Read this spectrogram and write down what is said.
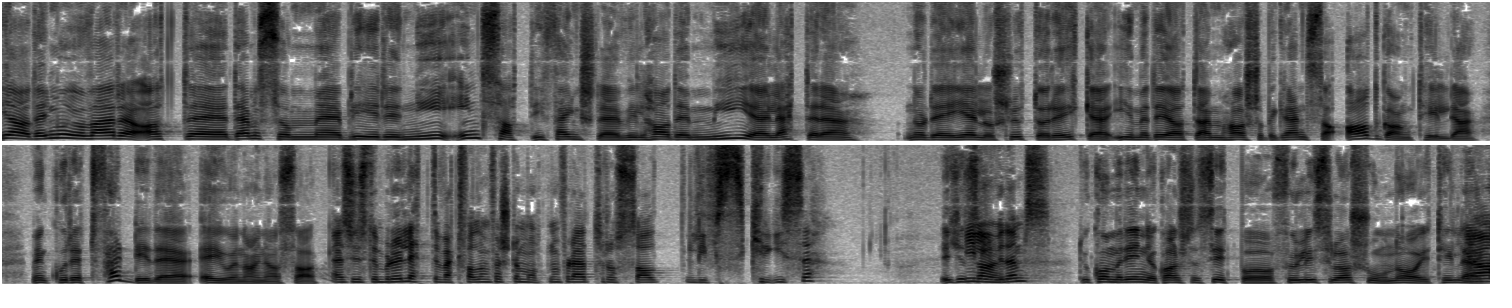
Ja, den må jo være at eh, dem som eh, blir nyinnsatt i fengselet, vil ha det mye lettere når det gjelder å slutte å røyke, i og med det at de har så begrensa adgang til det. Men hvor rettferdig det er, er jo en annen sak. Jeg syns det burde lette i hvert fall den første måneden, for det er tross alt livskrise i livet deres. Du kommer inn og kanskje sitter på fullisolasjon òg i tillegg. Ja,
